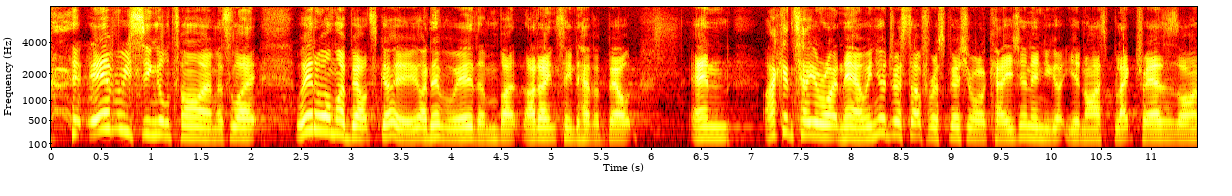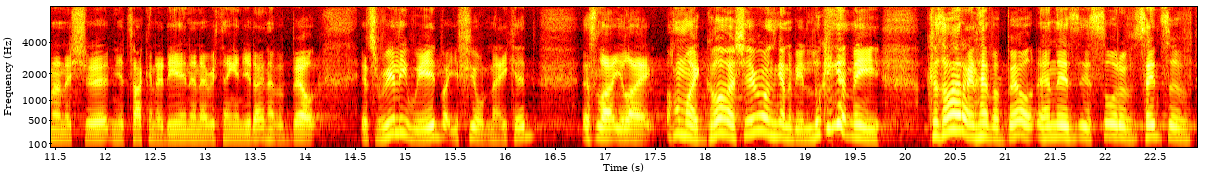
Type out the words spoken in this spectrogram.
Every single time, it's like, where do all my belts go? I never wear them, but I don't seem to have a belt. And I can tell you right now, when you're dressed up for a special occasion and you've got your nice black trousers on and a shirt and you're tucking it in and everything and you don't have a belt, it's really weird, but you feel naked. It's like you're like, oh my gosh, everyone's going to be looking at me because I don't have a belt. And there's this sort of sense of,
